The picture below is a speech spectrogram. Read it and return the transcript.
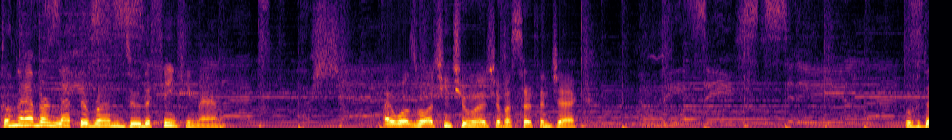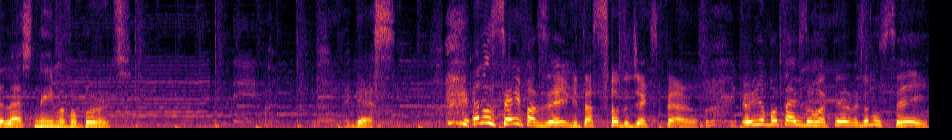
Don't ever let the run do the thinking, man. I was watching too much of a certain Jack. With the last name of a bird. I guess. Eu não sei fazer a imitação do Jack Sparrow. Eu ia botar isso no roteiro, mas eu não sei.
